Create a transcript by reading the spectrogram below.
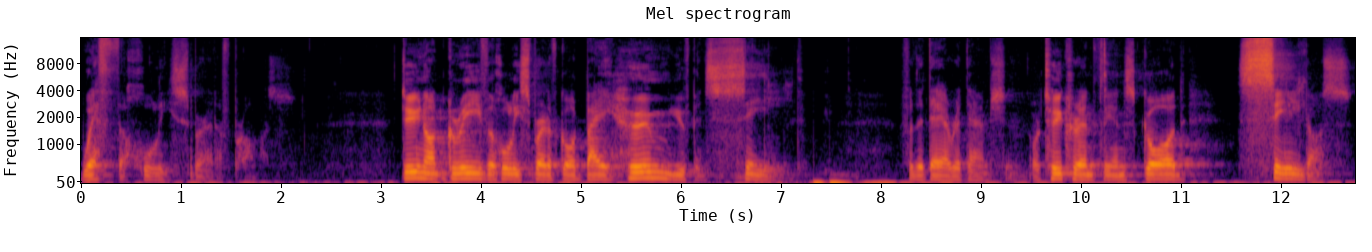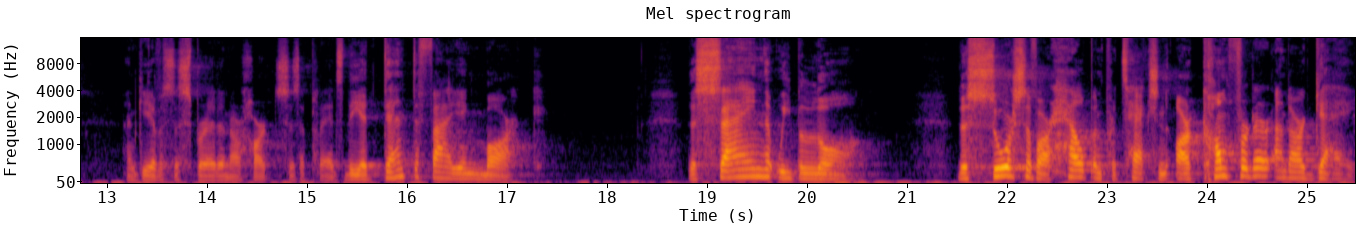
with the Holy Spirit of promise. Do not grieve the Holy Spirit of God by whom you've been sealed for the day of redemption. Or 2 Corinthians, God sealed us and gave us the Spirit in our hearts as a pledge. The identifying mark, the sign that we belong, the source of our help and protection, our comforter and our guide,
